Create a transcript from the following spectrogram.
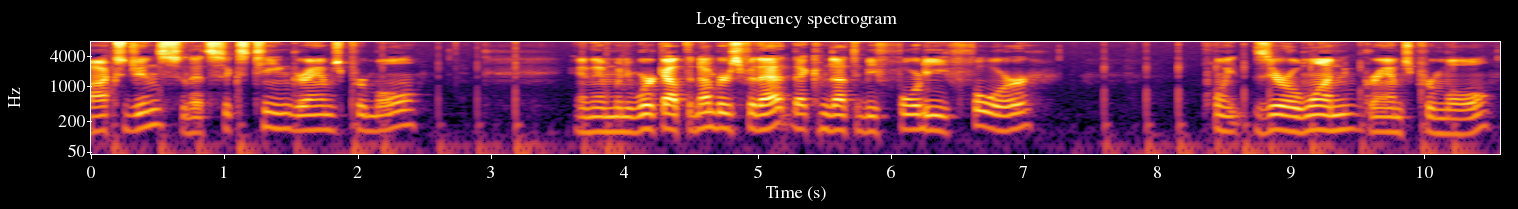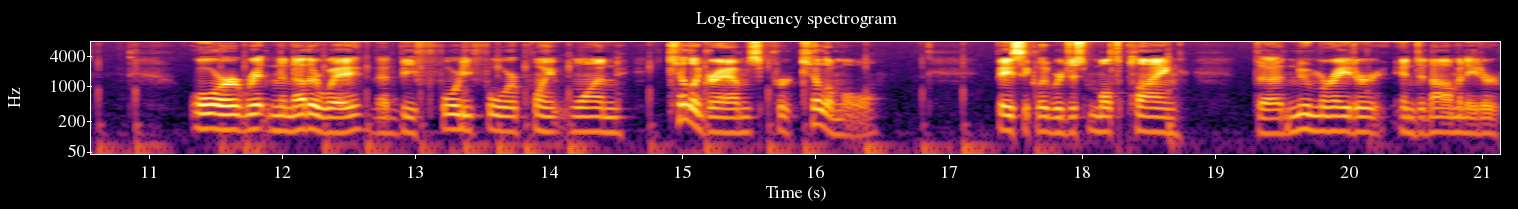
oxygens, so that's 16 grams per mole. And then when you work out the numbers for that, that comes out to be 44.01 grams per mole. Or written another way, that'd be 44.1 kilograms per kilomole. Basically, we're just multiplying the numerator and denominator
